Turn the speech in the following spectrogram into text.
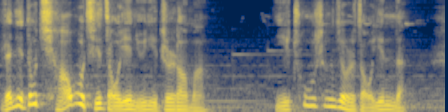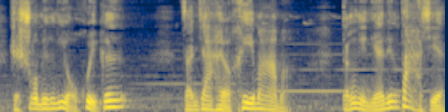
人家都瞧不起走阴女，你知道吗？你出生就是走阴的，这说明你有慧根。咱家还有黑妈妈，等你年龄大些，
